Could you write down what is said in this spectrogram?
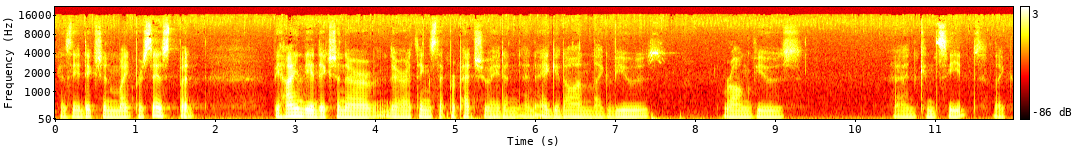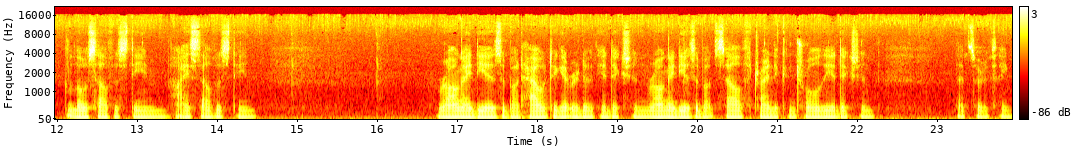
Because the addiction might persist, but behind the addiction there are there are things that perpetuate and, and egg it on, like views, wrong views, and conceit, like low self-esteem, high self-esteem, wrong ideas about how to get rid of the addiction, wrong ideas about self, trying to control the addiction, that sort of thing.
